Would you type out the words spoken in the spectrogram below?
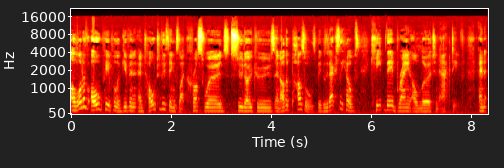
a lot of old people are given and told to do things like crosswords, sudokus, and other puzzles because it actually helps keep their brain alert and active and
